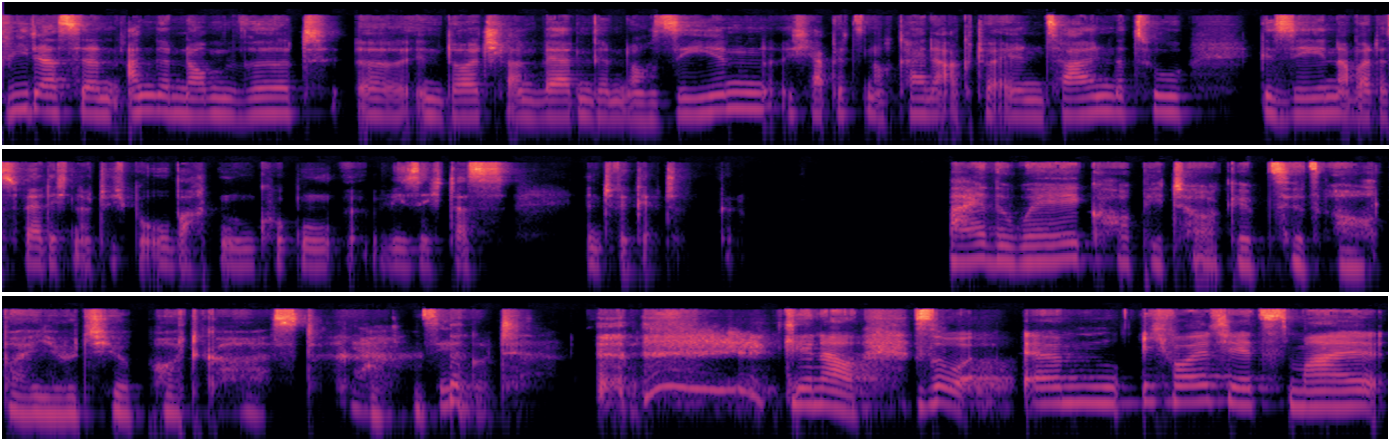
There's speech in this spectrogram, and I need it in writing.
wie das dann angenommen wird äh, in Deutschland, werden wir noch sehen. Ich habe jetzt noch keine aktuellen Zahlen dazu gesehen, aber das werde ich natürlich beobachten und gucken, wie sich das entwickelt. By the way, Copy Talk gibt es jetzt auch bei YouTube Podcast. Ja, sehr gut. genau. So, ähm, ich wollte jetzt mal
